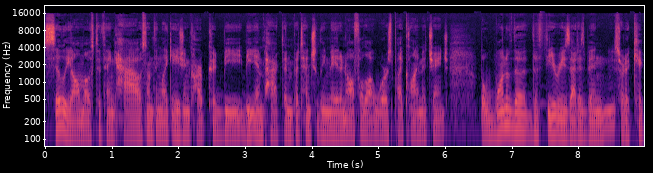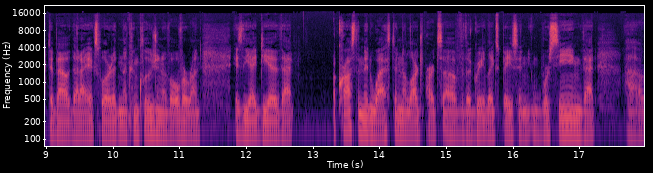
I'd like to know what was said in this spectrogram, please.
silly almost to think how something like Asian carp could be, be impacted and potentially made an awful lot worse by climate change. But one of the, the theories that has been sort of kicked about that I explored in the conclusion of Overrun is the idea that across the Midwest and in large parts of the Great Lakes Basin, we're seeing that uh,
